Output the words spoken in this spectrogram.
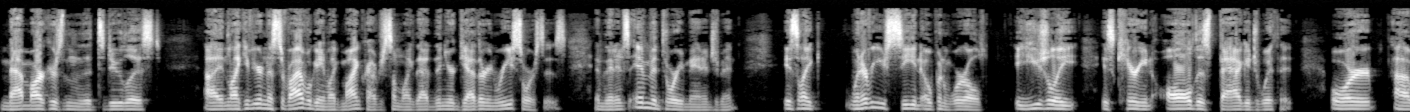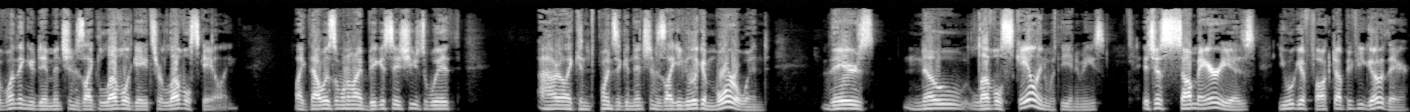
map markers in the to-do list. Uh, and like if you're in a survival game like Minecraft or something like that, then you're gathering resources and then it's inventory management. It's like whenever you see an open world, it usually is carrying all this baggage with it. Or uh, one thing you didn't mention is like level gates or level scaling. Like that was one of my biggest issues with, uh, like in points of contention is like if you look at Morrowind, there's no level scaling with the enemies. It's just some areas you will get fucked up if you go there.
